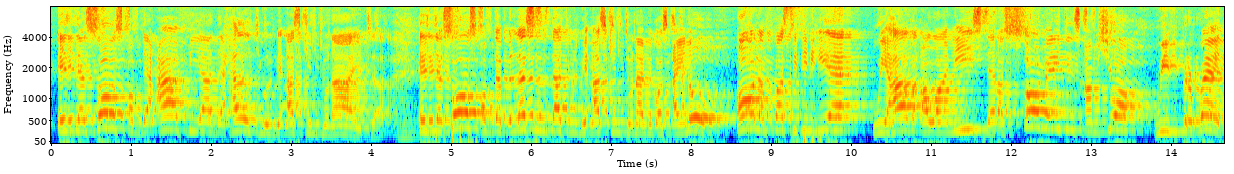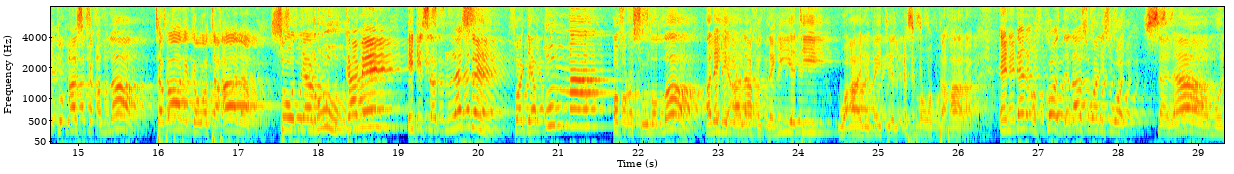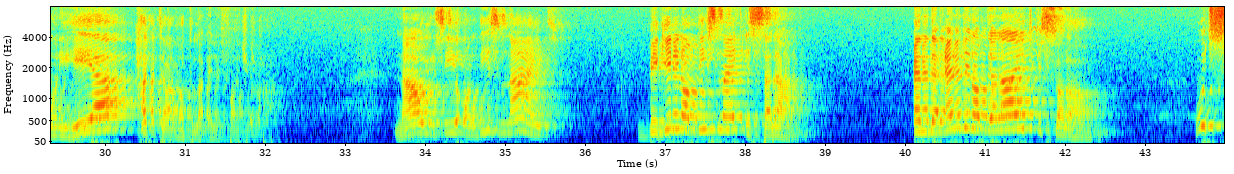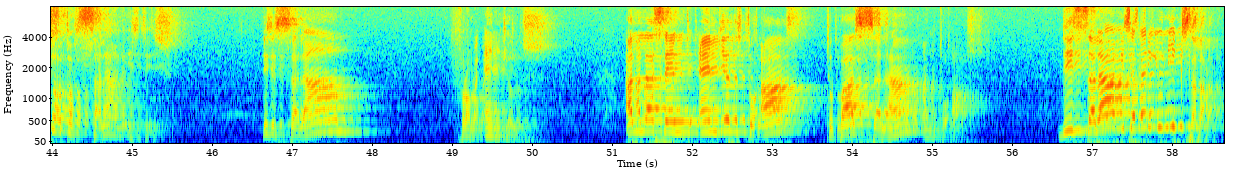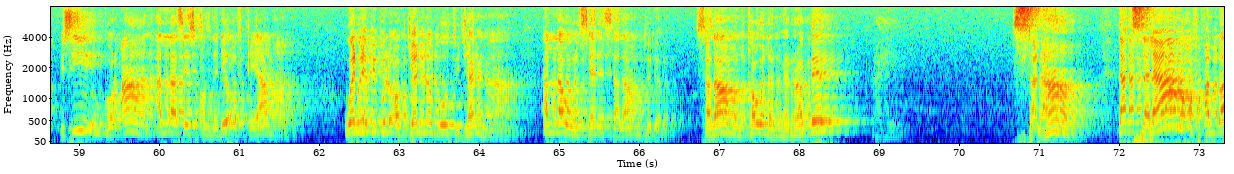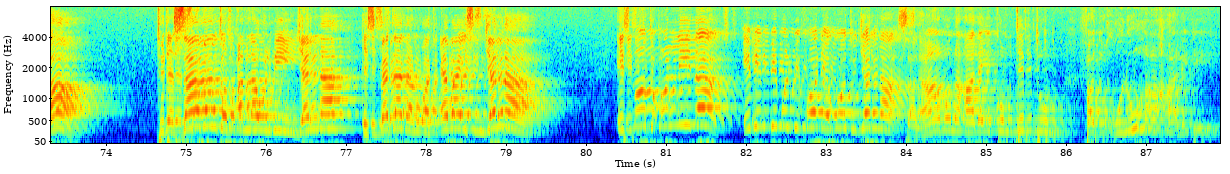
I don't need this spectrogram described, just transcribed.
is the source of the afia, the health you will be asking tonight. Is the source of the blessings that you will be asking tonight. Because I know all of us sitting here, we have our needs. There are so many things I'm sure we've prepared to ask Allah, Tabaraka wa Ta'ala. So the ruh coming, it is a blessing for the ummah of Rasulullah, alayhi ala fatahiyati wa ali bayti al-isma wa tahara. And then of course the last one is what? Salamun hiya now you see on this night, beginning of this night is salam. And the ending of the night is salam. Which sort of salam is this? This is salam from angels. Allah sent angels to us to pass salam unto us. This salam is a very unique salam. You see in Quran, Allah says on the day of Qiyamah, when the people of Jannah go to Jannah, Allah will send salam to them. Salamun qawlan min Rabbi. Salam. That salam of Allah to the servant of Allah will be in Jannah is better than whatever is in Jannah. It's not only that. Even people before they go to Jannah, Salamun alaykum tibtum fadkhuluha khalidin.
